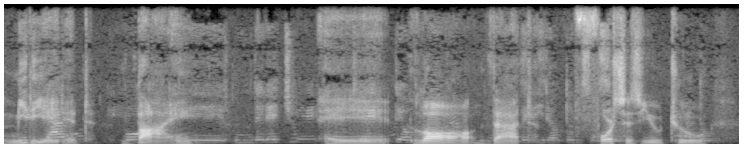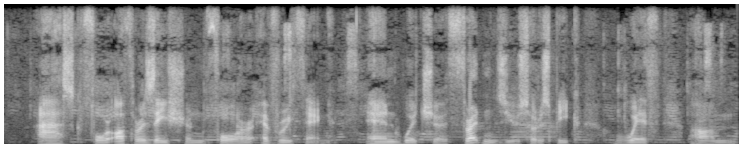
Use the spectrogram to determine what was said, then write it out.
mediated by a law that forces you to ask for authorization for everything and which uh, threatens you, so to speak, with um,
